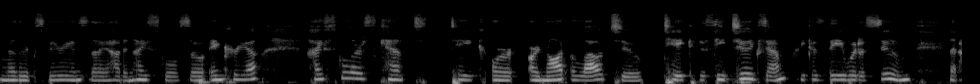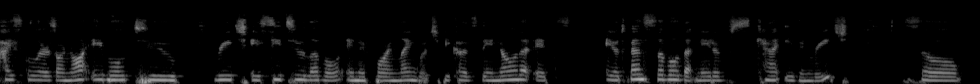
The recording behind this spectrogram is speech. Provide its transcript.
another experience that I had in high school. So in Korea, high schoolers can't take or are not allowed to take the C2 exam because they would assume that high schoolers are not able to reach a C2 level in a foreign language because they know that it's a advanced level that natives can't even reach. So,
